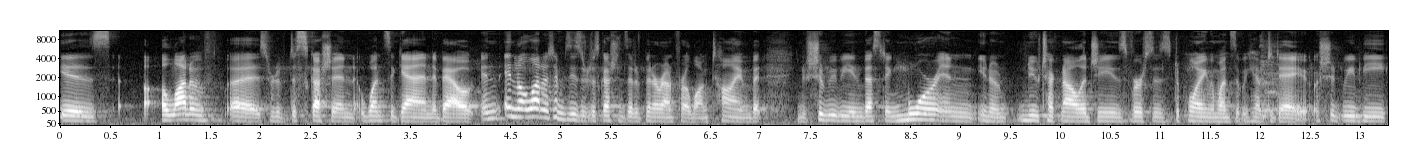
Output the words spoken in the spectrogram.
is a lot of uh, sort of discussion once again about, and, and a lot of times these are discussions that have been around for a long time, but you know, should we be investing more in you know, new technologies versus deploying the ones that we have today? Or should we be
